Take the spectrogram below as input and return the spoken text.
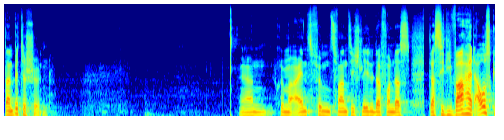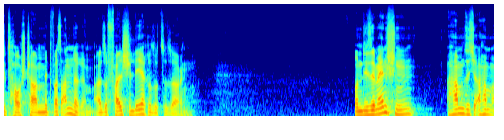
dann bitteschön. Ja, in Römer 1, 25 lesen wir davon, dass, dass sie die Wahrheit ausgetauscht haben mit was anderem, also falsche Lehre sozusagen. Und diese Menschen haben, sich, haben,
